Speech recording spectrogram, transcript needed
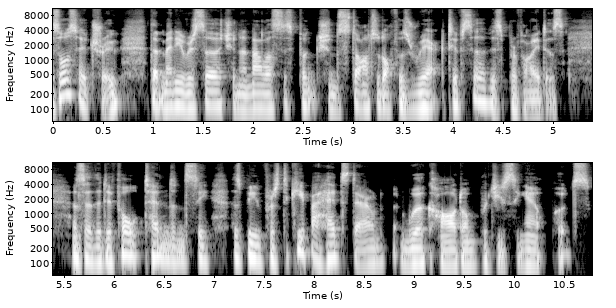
It's also true that many research and analysis functions started off as reactive service providers, and so the default tendency has been for us to keep our heads down and work hard on producing outputs,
